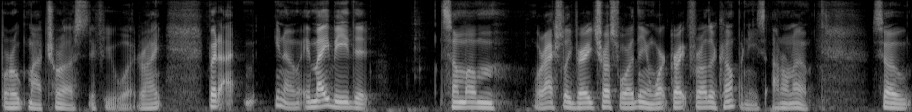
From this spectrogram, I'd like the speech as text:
broke my trust, if you would, right? But I, you know, it may be that some of them were actually very trustworthy and worked great for other companies. I don't know. So,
